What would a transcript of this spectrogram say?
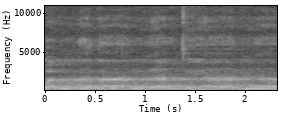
واللذان يأتيانها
